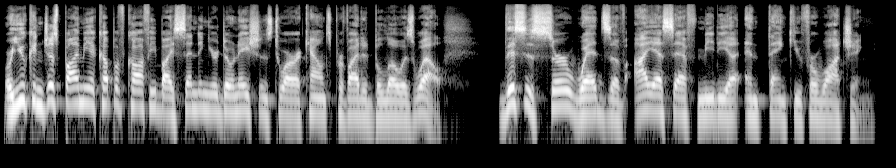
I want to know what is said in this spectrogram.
or you can just buy me a cup of coffee by sending your donations to our accounts provided below as well. This is Sir Weds of ISF Media, and thank you for watching.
